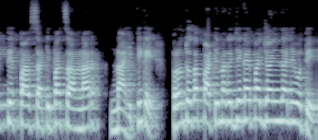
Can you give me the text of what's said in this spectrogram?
एक ते पाच साठी पा चालणार नाही. ठीक आहे? परंतु आता पाठीमागे जे काही पा जॉईन झाले होते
